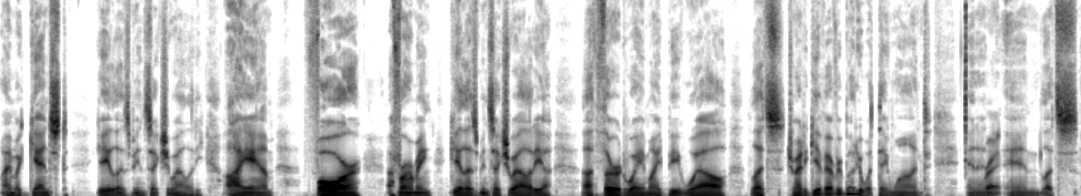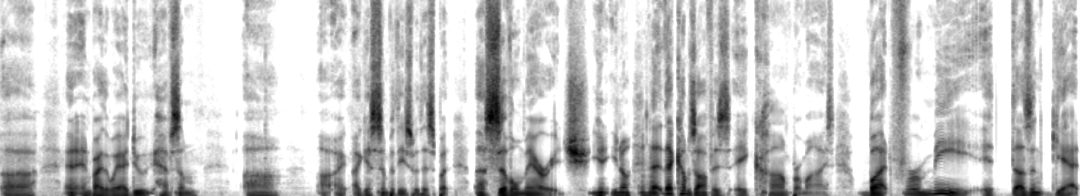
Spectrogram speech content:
I'm against gay lesbian sexuality. I am for affirming gay lesbian sexuality. A, a third way might be well, let's try to give everybody what they want, and and, Right. and let's. Uh, and, and by the way, I do have some. Uh, uh, I, I guess sympathies with this, but a civil marriage, you, you know, that, that comes off as a compromise. But for me, it doesn't get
